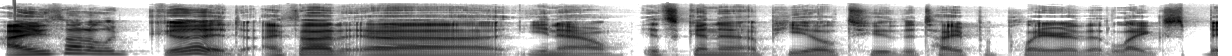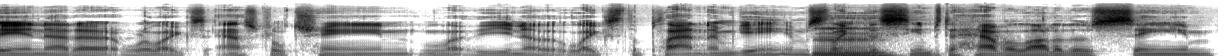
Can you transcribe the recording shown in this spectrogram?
I thought it looked good. I thought, uh, you know, it's going to appeal to the type of player that likes Bayonetta or likes Astral Chain, you know, likes the Platinum games. Mm-hmm. Like this seems to have a lot of those same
